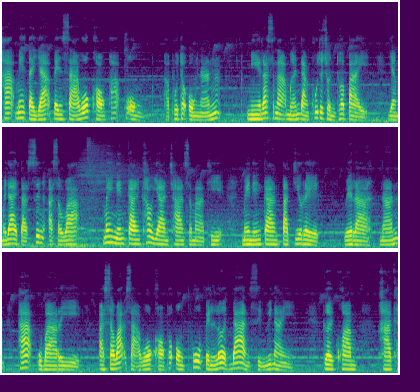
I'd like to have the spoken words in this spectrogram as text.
พระเมตยะเป็นสาวกของพระองค์ พระพุทธองค์นั้น มีลักษณะเหมือนดั่งผู้ชนทั่วไป ยังไม่ได้ตัดซึ่งอสวะ ไม่เน้นการเข้ายานฌานสมาธิ ไม่เน้นการตัดกิเลสเวลานั้นพระอุบารี อาสวะสาวกของพระองค์ผู้เป็นเลิศด้านศีลวินัย เกิดความคาแค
